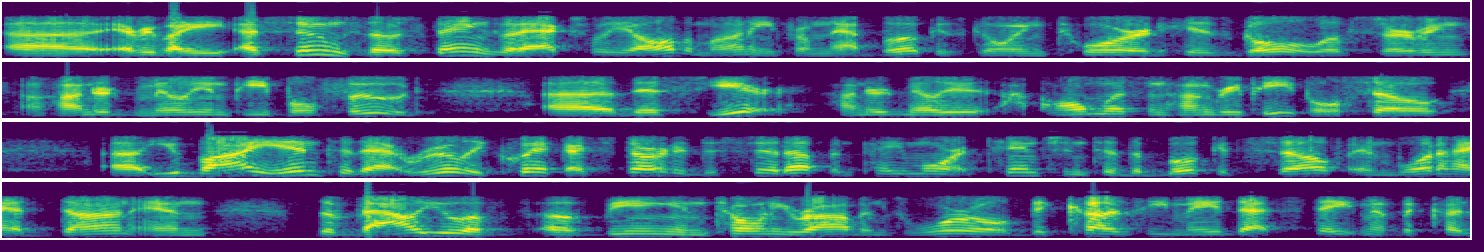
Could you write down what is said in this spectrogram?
uh, everybody assumes those things, but actually, all the money from that book is going toward his goal of serving 100 million people food uh, this year, 100 million homeless and hungry people. So uh, you buy into that really quick. I started to sit up and pay more attention to the book itself and what I had done and the value of, of being in Tony Robbins' world because he made that statement because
